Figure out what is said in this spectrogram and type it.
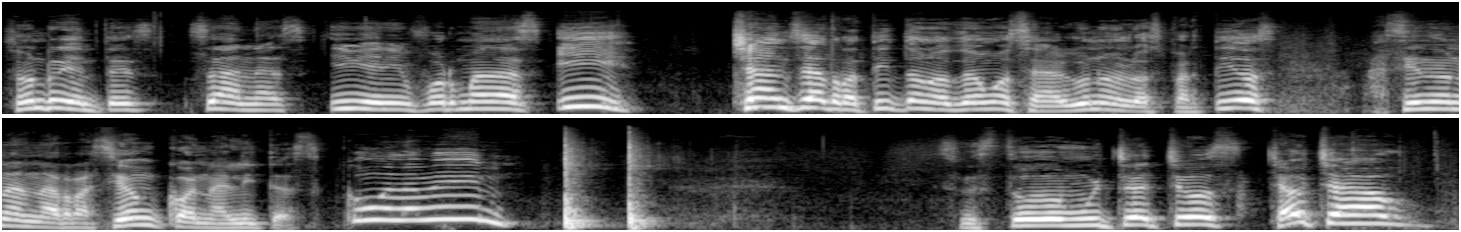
sonrientes, sanas y bien informadas. Y chance al ratito nos vemos en alguno de los partidos haciendo una narración con alitas. ¿Cómo la ven? Eso es todo muchachos. Chao, chao.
